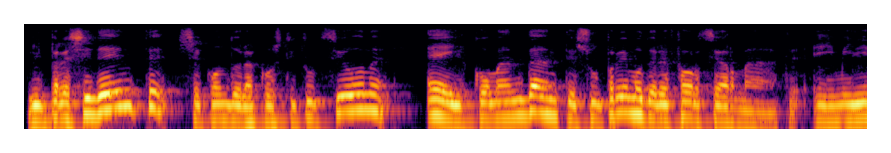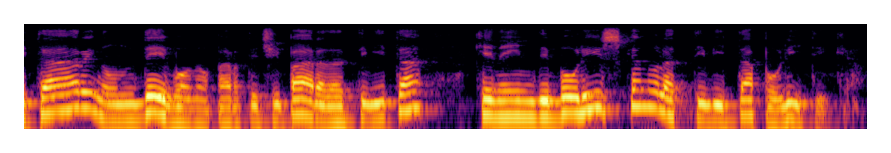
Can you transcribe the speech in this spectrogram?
Il Presidente, secondo la Costituzione, è il comandante supremo delle forze armate e i militari non devono partecipare ad attività che ne indeboliscano l'attività politica.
